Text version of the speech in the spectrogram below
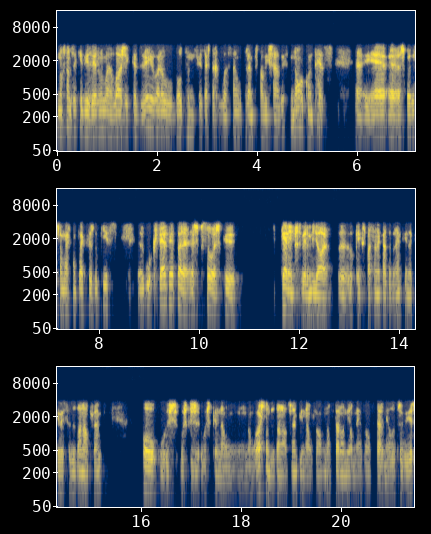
não estamos aqui a dizer numa lógica de agora o Bolton fez esta revelação, o Trump está lixado. Isso não acontece. Eh, é, é, as coisas são mais complexas do que isso. Eh, o que serve é para as pessoas que querem perceber melhor uh, o que é que se passa na Casa Branca e na cabeça de Donald Trump, ou os, os, que, os que não, não gostam de Donald Trump e não, vão, não votaram nele, nem vão votar nele outra vez,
